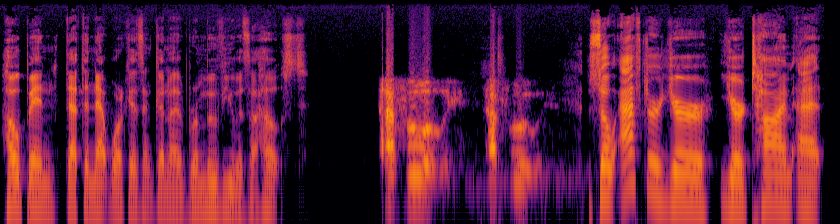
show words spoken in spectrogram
hoping that the network isn't going to remove you as a host. Absolutely, absolutely. So after your your time at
